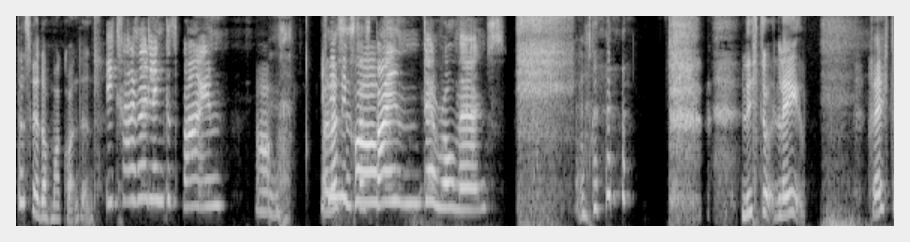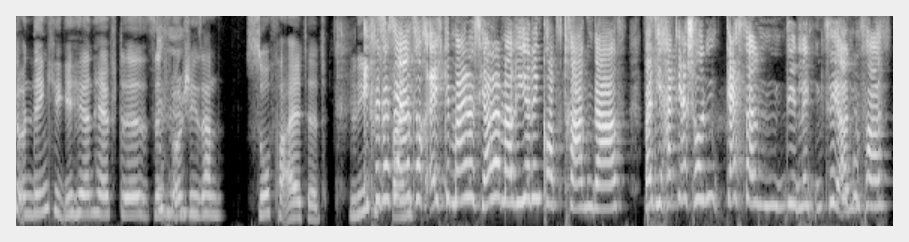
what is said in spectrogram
das wäre doch mal Content. Ich trage sein linkes Bein. Ja. Ich Weil das ist das Kopf. Bein der Romance. Lichte, le rechte und linke Gehirnhälfte sind für Mhm. So veraltet. Linkes Ich finde das ja jetzt auch echt gemein, dass Jana Maria den Kopf tragen darf. Weil die hat ja schon gestern den linken Zeh angefasst.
